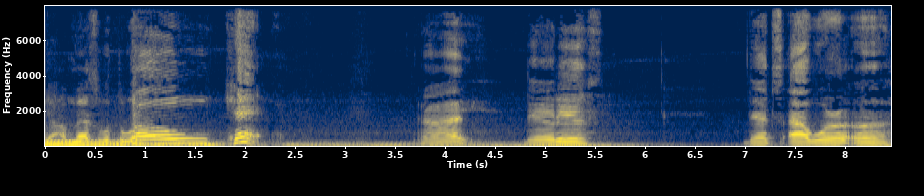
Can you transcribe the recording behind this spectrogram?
Y'all messing with the wrong cat. Alright, there it is. That's our, uh,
